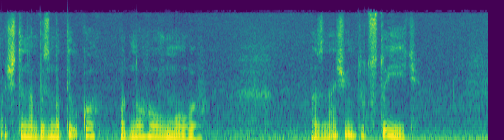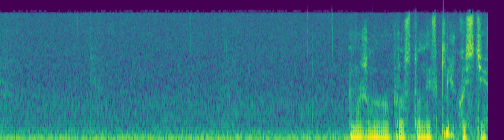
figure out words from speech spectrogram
Бачите, на безмотилку одного вмовив. А значить він тут стоїть. Можливо, просто не в кількості.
